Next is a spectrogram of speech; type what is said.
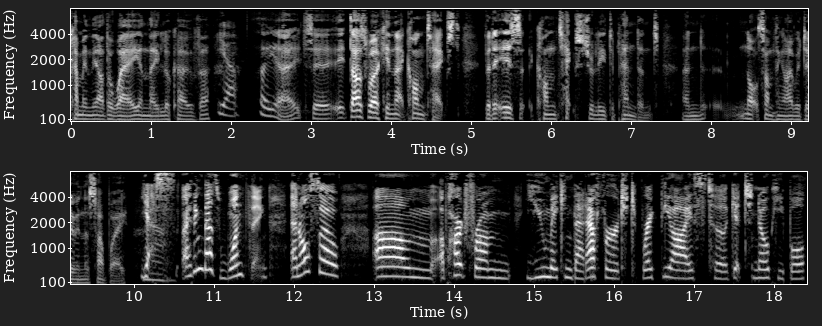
coming the other way, and they look over, Yeah. Oh yeah, it's uh, it does work in that context, but it is contextually dependent and not something I would do in the subway. Yes, I think that's one thing. And also, um, apart from you making that effort to break the ice, to get to know people,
